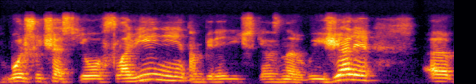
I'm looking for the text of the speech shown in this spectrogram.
большую часть его в Словении, там периодически, не знаю, выезжали. Э,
